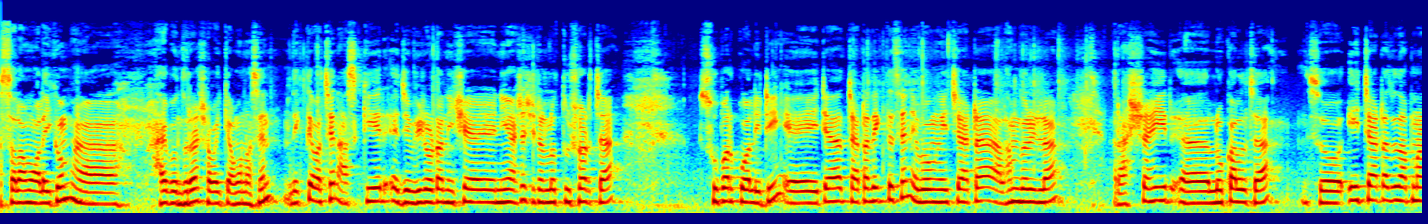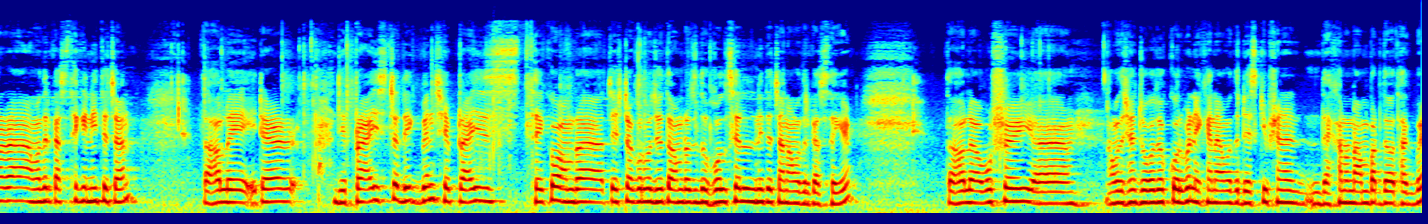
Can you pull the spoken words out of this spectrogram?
আসসালামু আলাইকুম হাই বন্ধুরা, সবাই কেমন আছেন? দেখতে পাচ্ছেন, আজকের যে ভিডিওটা নিয়ে আসে সেটা হলো তুষার চা সুপার কোয়ালিটি এইটা চাটা দেখতেছেন এবং এই চাটা আলহামদুলিল্লাহ রাজশাহীর লোকাল চা। সো এই চাটা যদি আপনারা আমাদের কাছ থেকে নিতে চান, তাহলে এটার যে প্রাইসটা দেখবেন, সে প্রাইস থেকেও আমরা চেষ্টা করব, যেহেতু আমরা যদি হোলসেল নিতে চান আমাদের কাছ থেকে। তাহলে অবশ্যই আমাদের সাথে যোগাযোগ করবেন, এখানে আমাদের ডেসক্রিপশানে দেখানো নাম্বার দেওয়া থাকবে।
